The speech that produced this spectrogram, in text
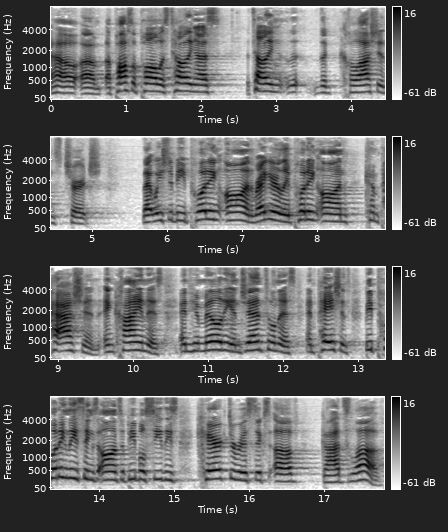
how um, Apostle Paul was telling us, telling the, the Colossians church that we should be putting on, regularly putting on compassion and kindness and humility and gentleness and patience. Be putting these things on so people see these characteristics of God's love.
